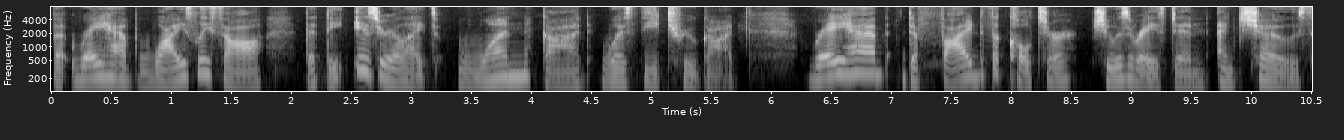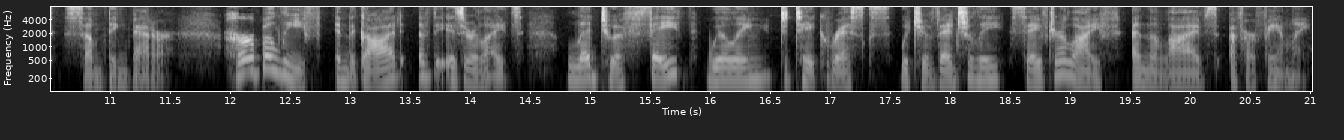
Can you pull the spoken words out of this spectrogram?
but Rahab wisely saw that the Israelites' one God was the true God. Rahab defied the culture she was raised in and chose something better. Her belief in the God of the Israelites led to a faith willing to take risks, which eventually saved her life and the lives of her family.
